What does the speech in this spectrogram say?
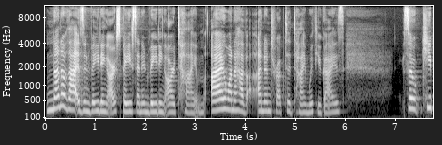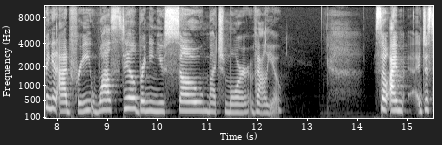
none of that is invading our space and invading our time. I want to have uninterrupted time with you guys. So, keeping it ad free while still bringing you so much more value. So I'm just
